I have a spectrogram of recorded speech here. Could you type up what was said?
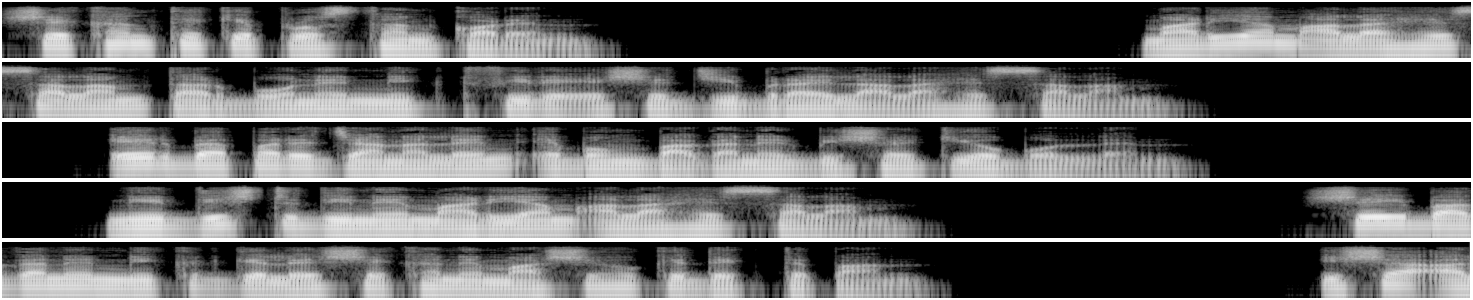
সেখান থেকে প্রস্থান করেন। মারিয়াম আলাহে সালাম তার বোনের নিকট ফিরে এসে জিব্রাইল সালাম এর ব্যাপারে জানালেন এবং বাগানের বিষয়টিও বললেন। নির্দিষ্ট দিনে মারিয়াম সালাম সেই বাগানের নিকট গেলে সেখানে মাসিহকে দেখতে পান। ঈশা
